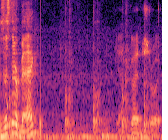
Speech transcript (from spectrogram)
Is this their bag? Yeah, go ahead and destroy it.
